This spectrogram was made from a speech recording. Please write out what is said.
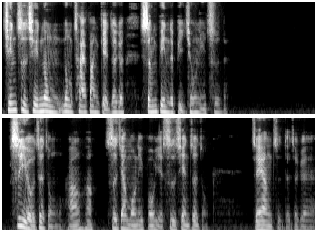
亲自去弄弄菜饭给这个生病的比丘尼吃的，是有这种好好。释迦牟尼佛也实现这种这样子的这个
